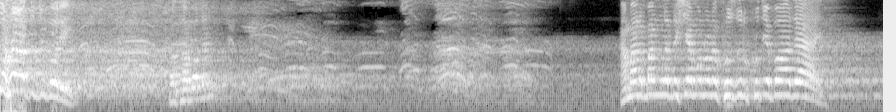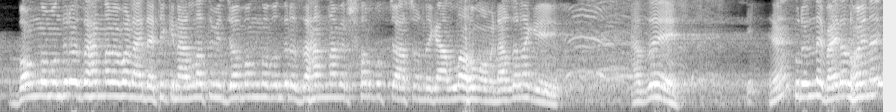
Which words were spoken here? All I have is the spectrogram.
দুহাত উঁচু করি। কথা বলেন। আমার বাংলাদেশে এমন অনেক হুজুর খুঁজে পাওয়া যায়। বঙ্গবন্ধুরও জাহান নামে বানায় দেয়, ঠিক না আল্লাহ, তুমি জ বঙ্গবন্ধুর জাহান নামের সর্বোচ্চ আসন রেখে আল্লাহ মামিন। আছে নাকি? আছে? হ্যাঁ করেন নাই? ভাইরাল হয় নাই?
